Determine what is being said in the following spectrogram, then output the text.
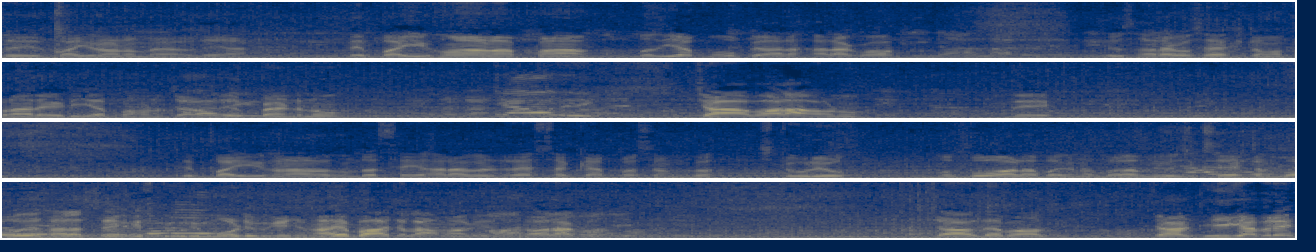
ਤੇ ਬਾਈ ਹੋਣਾ ਨੂੰ ਮਿਲਦੇ ਆ ਤੇ ਬਾਈ ਹੋਣਾ ਨਾਲ ਆਪਾਂ ਵਧੀਆ ਮੋਹ ਪਿਆਰ ਸਾਰਾ ਕੁਝ ਤੇ ਸਾਰਾ ਕੁਝ ਸਿਸਟਮ ਆਪਣਾ ਰੈਡੀ ਆ ਆਪਾਂ ਹੁਣ ਚੱਲਦੇ ਆ ਪਿੰਡ ਨੂੰ। ਚਾਹ ਦੇਖ। ਚਾਹ ਵਾਲਾ ਉਹਨੂੰ ਦੇਖ। ਤੇ ਬਾਈ ਹੁਣਾਂ ਦਾ ਤੁਹਾਨੂੰ ਦੱਸਿਆ ਸਾਰਾ ਕੁਝ ਡਰੈਸ ਅੱਗੇ ਆਪਾਂ ਸੰਗ ਸਟੂਡੀਓ ਬੱਬੋ ਵਾਲਾ ਬਾਈ ਉਹਨਾਂ ਬੜਾ 뮤직 ਸਿਸਟਮ ਬਹੁਤ ਹੈ ਸਾਰਾ ਸਿੰਘ ਸਟੂਡੀਓ ਮੋਡੀਫਿਕੇਸ਼ਨ ਹਾਂ ਇਹ ਬਾਅਦ ਚ ਲਾਵਾਂਗੇ ਸਾਰਾ ਕੁਝ ਚੱਲਦੇ ਬਾਅਦ ਚੱਲ ਠੀਕ ਆ ਵੀਰੇ।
